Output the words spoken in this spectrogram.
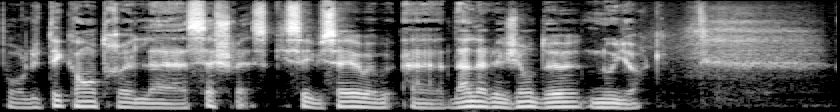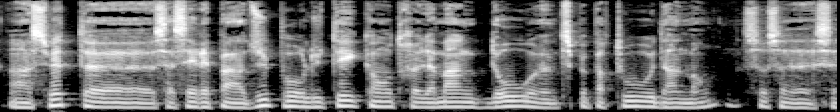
pour, lutter contre la sécheresse qui sévissait euh, dans la région de New York. Ensuite, ça s'est répandu pour lutter contre le manque d'eau un petit peu partout dans le monde. Ça, ça, ça,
